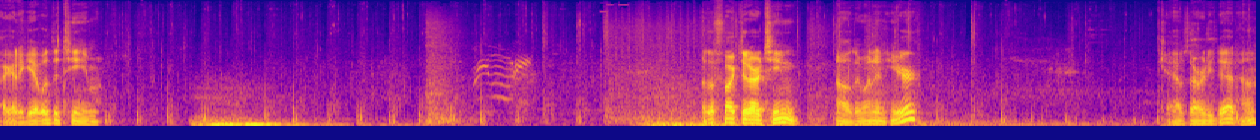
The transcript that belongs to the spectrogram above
I gotta get with the team. Where the fuck did our team... Oh, they went in here? Cav's already dead, huh?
